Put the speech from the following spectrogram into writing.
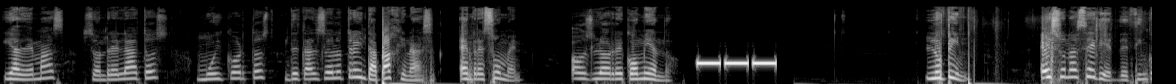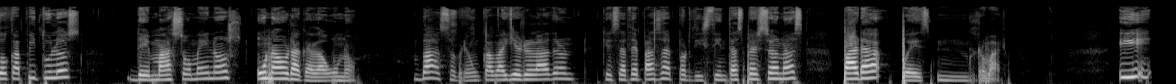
y además son relatos muy cortos de tan solo 30 páginas. En resumen, os lo recomiendo. Lupin es una serie de 5 capítulos de más o menos una hora cada uno. Va sobre un caballero ladrón que se hace pasar por distintas personas para, pues, mm, robar. Y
